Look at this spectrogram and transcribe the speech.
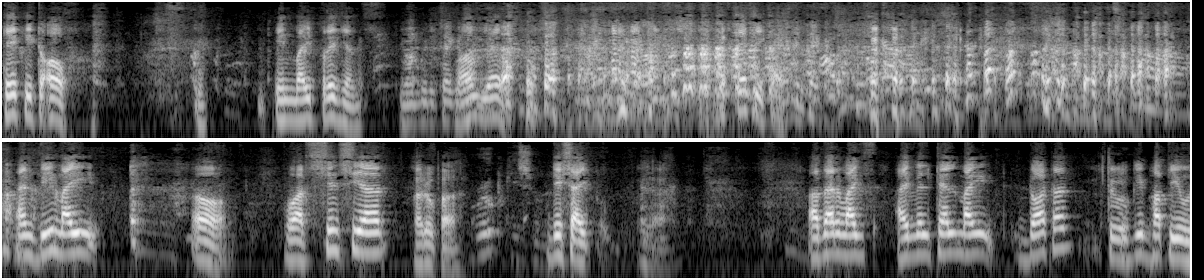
take it off in my presence. You want me to take it Oh off? yes. take it off. and be my oh what sincere Rupa. disciple. Yeah. Otherwise I will tell my daughter to give up you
